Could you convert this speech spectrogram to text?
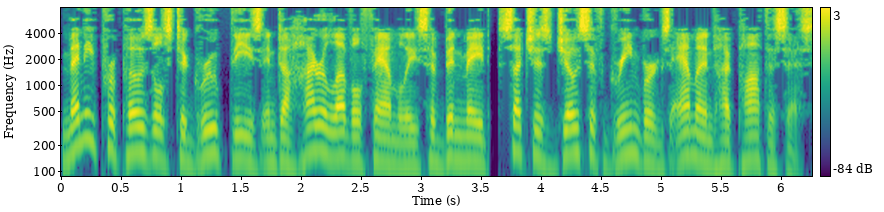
Many proposals to group these into higher-level families have been made, such as Joseph Greenberg's Amerind hypothesis.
